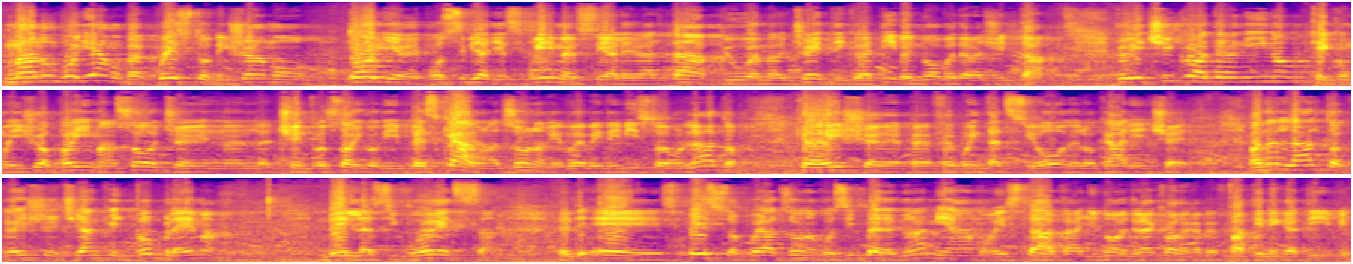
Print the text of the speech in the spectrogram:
Ma non vogliamo per questo diciamo, togliere possibilità di esprimersi alle realtà più emergenti, creative e nuove della città. Per il Circolo Aternino, che come dicevo prima sorge nel centro storico di Pescara, una zona che voi avete visto da un lato, cresce per frequentazione, locali eccetera, ma dall'altro crescerci anche il problema della sicurezza e spesso quella zona così bella che noi amiamo è stata agli onori della cronaca per fatti negativi.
